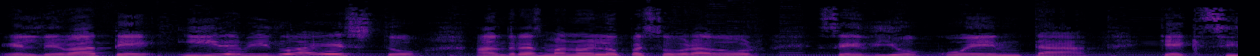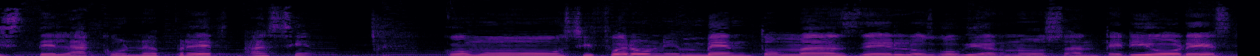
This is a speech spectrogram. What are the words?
el debate. Y debido a esto Andrés Manuel López Obrador se dio cuenta que existe la CONAPRED así como si fuera un invento más de los gobiernos anteriores,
